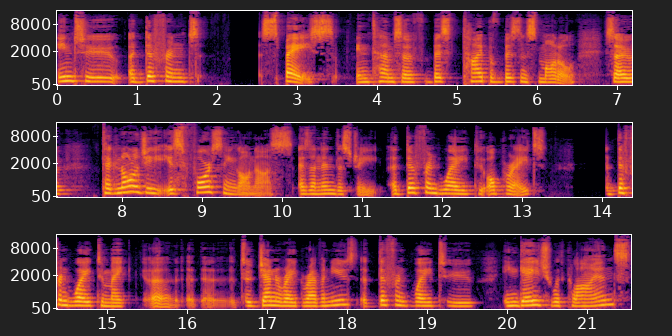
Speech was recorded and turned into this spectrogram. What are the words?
into a different space in terms of this type of business model. So technology is forcing on us as an industry a different way to operate, a different way to make uh, uh, to generate revenues, a different way to engage with clients,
